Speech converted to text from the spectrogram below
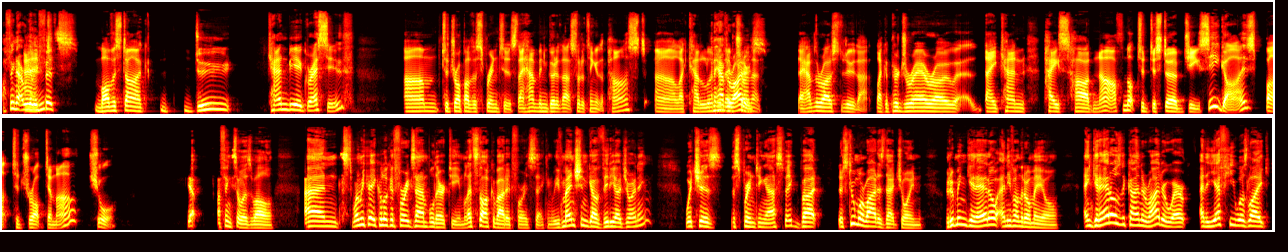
I think that really and fits. Movistar do can be aggressive um, to drop other sprinters. They have been good at that sort of thing in the past, uh, like Catalunya. They have the riders. They have the riders to do that. Like a Pedrero, uh, they can pace hard enough not to disturb GC guys, but to drop Démare, sure. Yep, I think so as well. And when we take a look at, for example, their team, let's talk about it for a second. We've mentioned Gaviria joining, which is the sprinting aspect, but there's two more riders that join Ruben Guerreiro and Ivan Romeo. And Guerreiro is the kind of rider where at the F he was like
